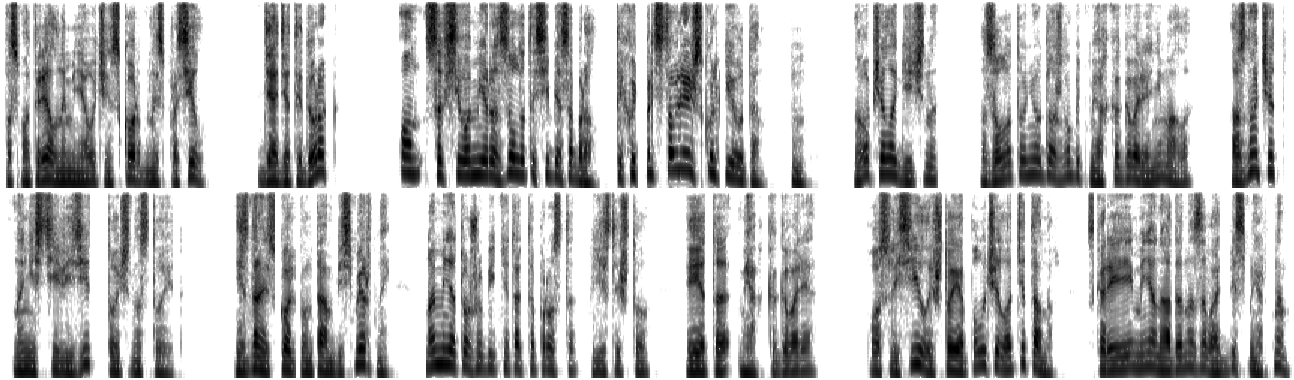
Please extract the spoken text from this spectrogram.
посмотрел на меня очень скорбно и спросил. «Дядя, ты дурак? Он со всего мира золото себе собрал. Ты хоть представляешь, сколько его там?» хм. «Ну, вообще логично. Золото у него должно быть, мягко говоря, немало. А значит, нанести визит точно стоит. Не знаю, сколько он там бессмертный, но меня тоже убить не так-то просто, если что. И это, мягко говоря. После силы, что я получил от титанов, скорее меня надо называть бессмертным.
